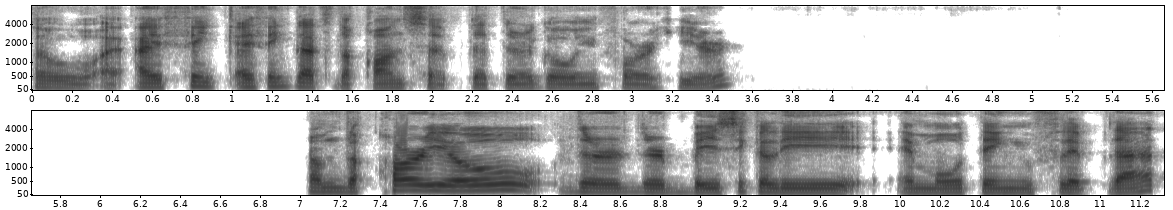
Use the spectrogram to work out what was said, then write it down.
So I, I think i think that's the concept that they're going for here. From the choreo they're they're basically emoting flip that.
